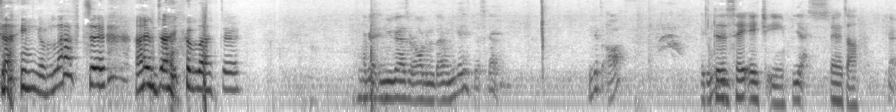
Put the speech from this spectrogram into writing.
dying of laughter. I'm dying of laughter. Okay, and you guys are all gonna die when you get this guy. He gets off. Does it say HE? Yes. Then it's off. Okay.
